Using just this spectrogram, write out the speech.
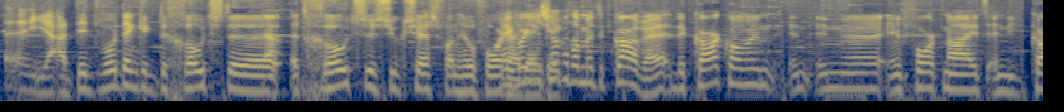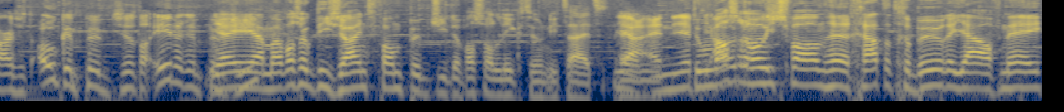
eh, ja, dit wordt denk ik de grootste, Ja. het grootste succes van heel Fortnite, je zag het al met de car, hè? De car kwam in, in, in, eh, in Fortnite en die car zit ook in PUBG. Zat al eerder in PUBG. Ja, ja, ja, maar was ook designed van PUBG. Dat was al leak toen die tijd. Ja, en toen was er al iets van, eh, gaat het gebeuren, ja of nee?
